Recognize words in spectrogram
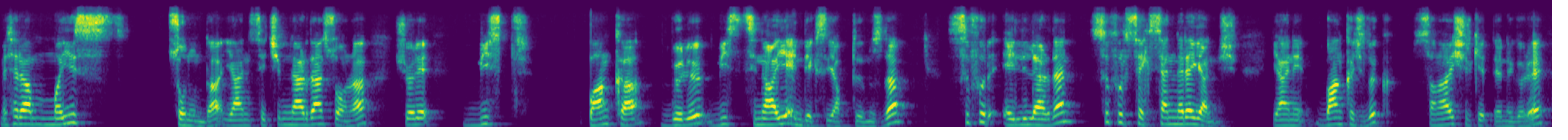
Mesela Mayıs sonunda yani seçimlerden sonra şöyle BIST banka bölü BIST sinayi endeksi yaptığımızda 0.50'lerden 0.80'lere gelmiş. Yani bankacılık sanayi şirketlerine göre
